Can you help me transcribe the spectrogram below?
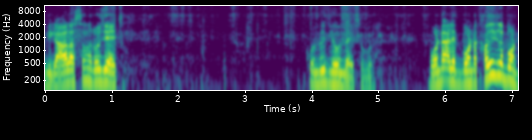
मी गावाला असताना रोज यायचो. कोंडवीत घेऊन जायचं गुरा. बोंडा आलेत बोंडा. खाऊ दे तिला बोंड.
